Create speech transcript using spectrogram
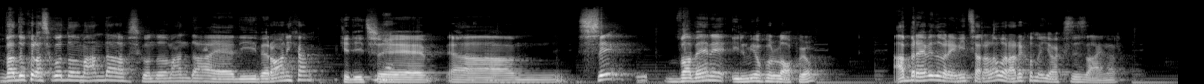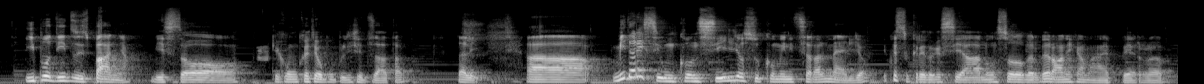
Vado con la seconda domanda. La seconda domanda è di Veronica che dice: uh, Se va bene il mio colloquio, a breve dovrei iniziare a lavorare come UX designer. Ipotizzo in Spagna, visto che comunque ti ho pubblicizzata da lì. Uh, mi daresti un consiglio su come iniziare al meglio? E questo credo che sia non solo per Veronica, ma è per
